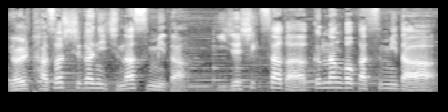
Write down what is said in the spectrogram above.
열다섯 시간이 지났습니다. 이제 식사가 끝난 것 같습니다.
